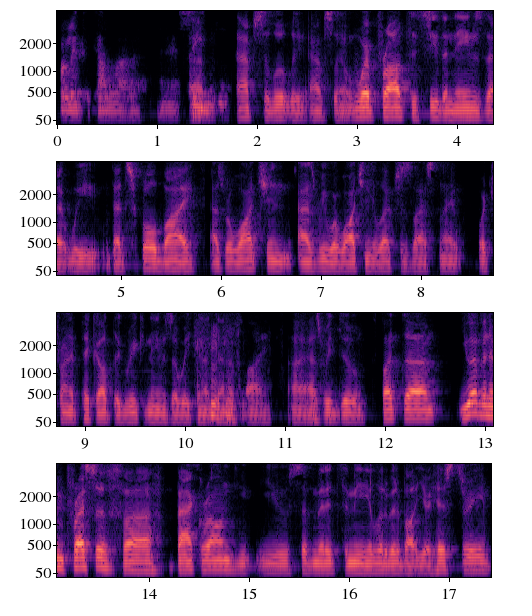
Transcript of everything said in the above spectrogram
political uh, scene. Absolutely, absolutely. We're proud to see the names that we that scroll by as we're watching as we were watching the elections last night. We're trying to pick out the Greek names that we can identify uh, as we do. But um, you have an impressive uh, background. You, you, submitted to me a little bit about your history.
